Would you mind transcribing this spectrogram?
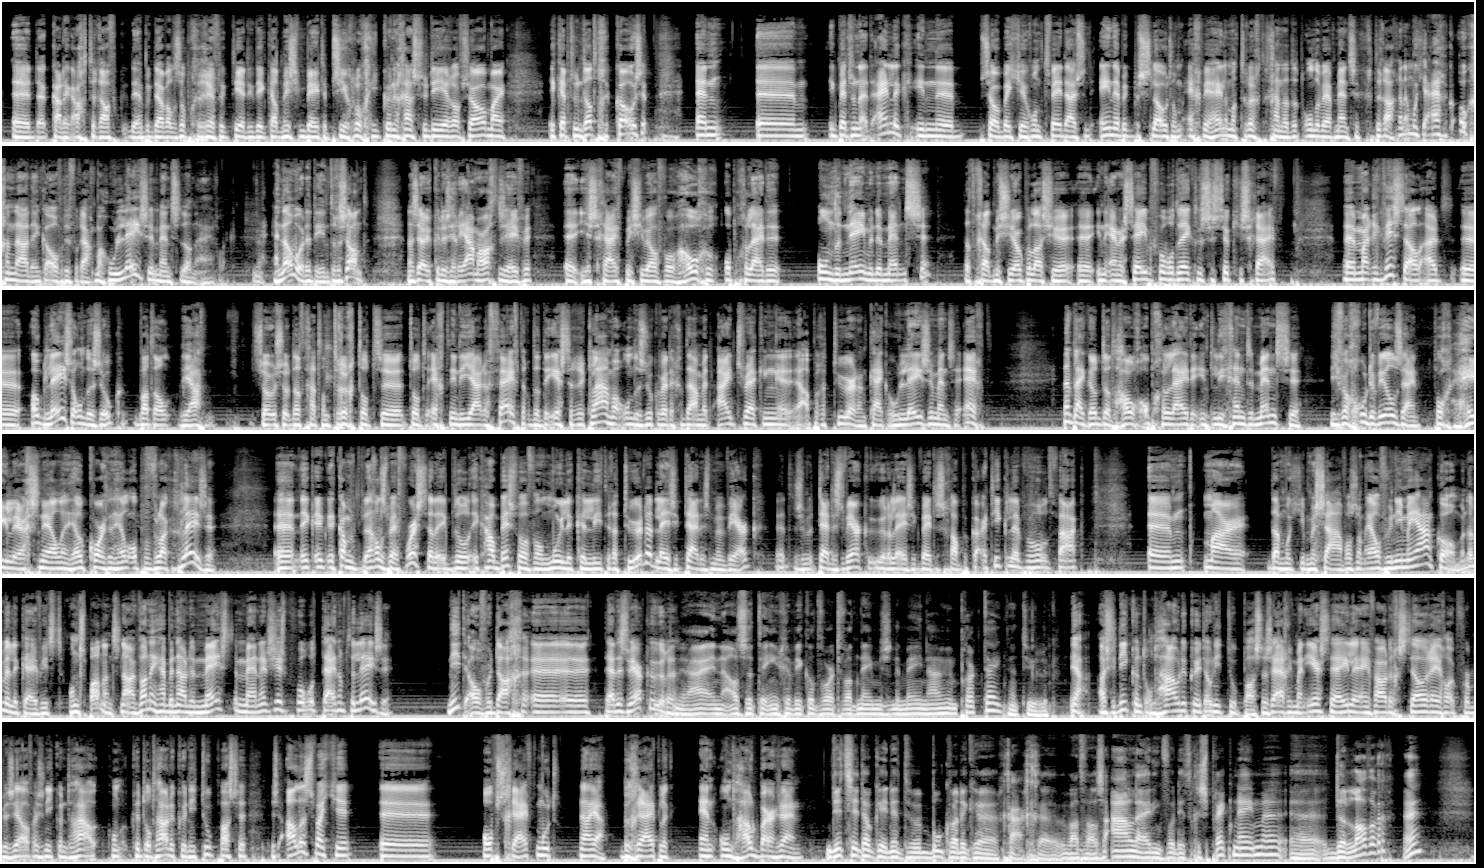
Uh, daar kan ik achteraf, daar heb ik daar wel eens op gereflecteerd. Ik denk, ik had misschien beter psychologie kunnen gaan studeren of zo. Maar ik heb toen dat gekozen. En uh, ik ben toen uiteindelijk in uh, zo'n beetje rond 2001 heb ik besloten om echt weer helemaal terug te gaan naar het onderwerp menselijk gedrag. En dan moet je eigenlijk ook gaan nadenken over de vraag, maar hoe lezen mensen dan eigenlijk? En dan wordt het interessant. Dan zou je kunnen zeggen, ja, maar wacht eens even. Uh, je schrijft misschien wel voor hoger opgeleide ondernemende mensen. Dat geldt misschien ook wel als je uh, in NRC bijvoorbeeld wekelijks een stukje schrijft. maar ik wist al uit ook lezenonderzoek, wat al ja, zo, zo, dat gaat dan terug tot, uh, tot echt in de jaren 50. Dat de eerste reclameonderzoeken werden gedaan met eye-tracking uh, apparatuur. Dan kijken hoe lezen mensen echt. Dan blijkt ook dat hoogopgeleide, intelligente mensen. die van goede wil zijn. toch heel erg snel en heel kort en heel oppervlakkig lezen. Uh, ik, ik, kan me er alles bij voorstellen. Ik bedoel, ik hou best wel van moeilijke literatuur. Dat lees ik tijdens mijn werk. Dus tijdens werkuren lees ik wetenschappelijke artikelen bijvoorbeeld vaak. Um, maar dan moet je me s'avonds om 11 uur niet mee aankomen. Dan wil ik even iets ontspannends. Nou, wanneer hebben nou de meeste managers bijvoorbeeld tijd om te lezen? Niet overdag uh, tijdens werkuren. Ja, en als het te ingewikkeld wordt, wat nemen ze er mee naar hun praktijk natuurlijk? Ja, als je het niet kunt onthouden, kun je het ook niet toepassen. Dat is eigenlijk mijn eerste hele eenvoudige stelregel, ook voor mezelf. Als je niet kunt, kunt onthouden, kun je niet toepassen. Dus alles wat je uh, opschrijft, moet, nou ja, begrijpelijk en onthoudbaar zijn. Dit zit ook in het boek wat ik uh, graag, uh, wat we als aanleiding voor dit gesprek nemen. Uh, de Ladder. Hè?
